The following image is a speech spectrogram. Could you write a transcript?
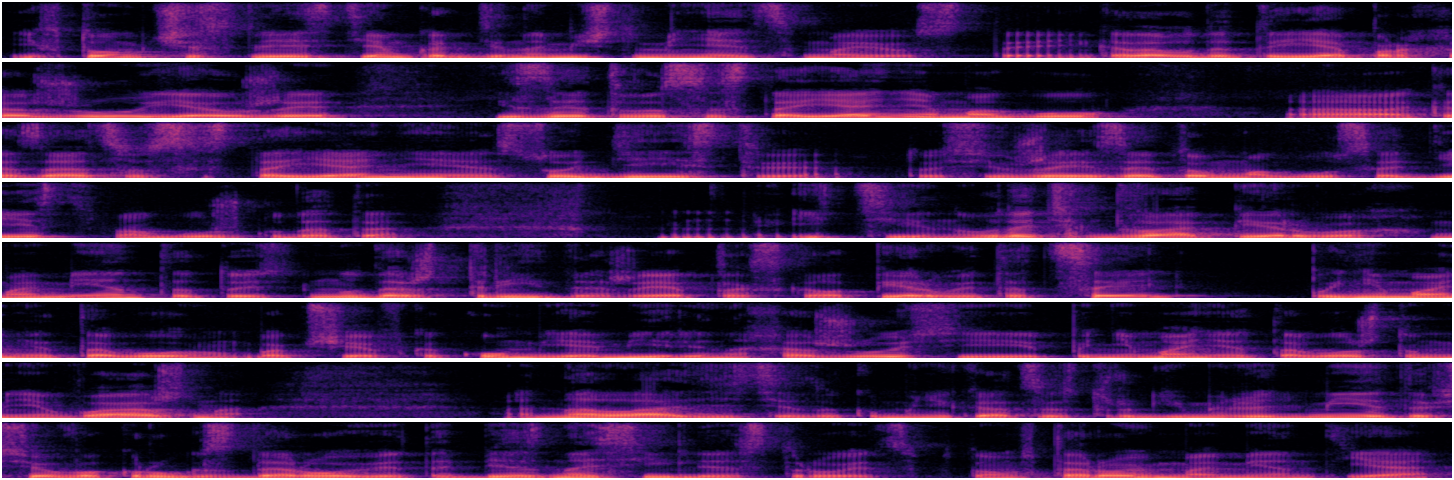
И в том числе с тем, как динамично меняется мое состояние. Когда вот это я прохожу, я уже из этого состояния могу а, оказаться в состоянии содействия. То есть уже из этого могу содействовать, могу уже куда-то идти. Но вот этих два первых момента, то есть, ну даже три даже, я бы так сказал. Первый это цель, понимание того вообще, в каком я мире нахожусь, и понимание того, что мне важно – наладить эту коммуникацию с другими людьми, это все вокруг здоровья, это без насилия строится. Потом второй момент, я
